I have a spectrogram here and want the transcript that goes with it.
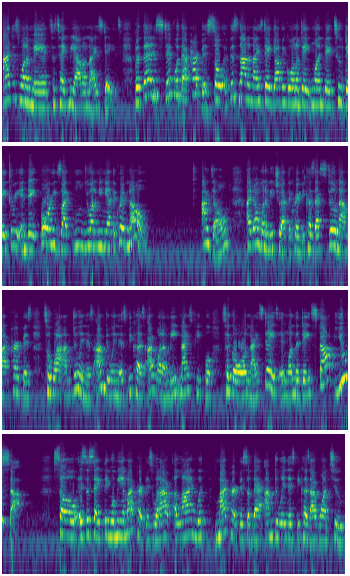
I just want a man to take me out on nice dates. But then stick with that purpose. So if it's not a nice date, y'all been going on date 1, date 2, date 3 and date 4, he's like, mm, "You want to meet me at the crib?" No. I don't. I don't want to meet you at the crib because that's still not my purpose to why I'm doing this. I'm doing this because I want to meet nice people to go on nice dates. And when the dates stop, you stop. So it's the same thing with me and my purpose. When I align with my purpose of that, I'm doing this because I want to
